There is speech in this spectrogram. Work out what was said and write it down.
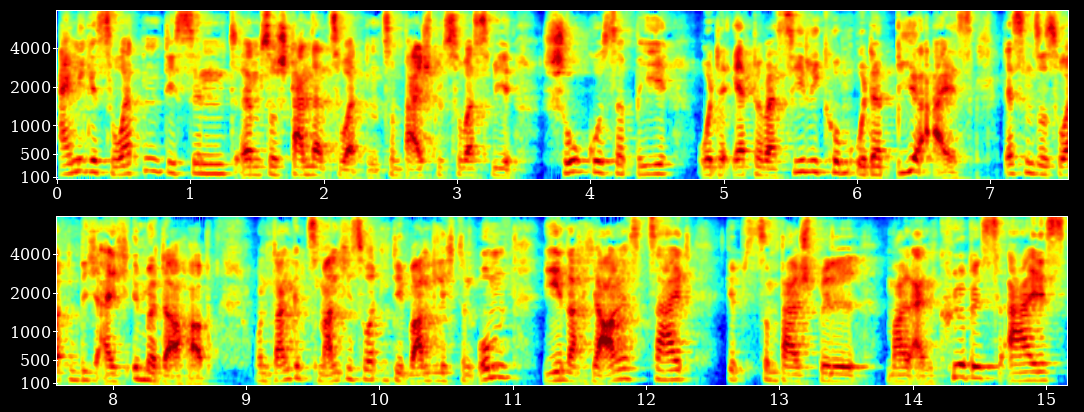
einige Sorten, die sind ähm, so Standardsorten. Zum Beispiel sowas wie Schokosabé oder Erdbeerbasilikum oder Biereis. Das sind so Sorten, die ich eigentlich immer da habe. Und dann gibt's manche Sorten, die wandle ich dann um. Je nach Jahreszeit gibt's zum Beispiel mal ein Kürbiseis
